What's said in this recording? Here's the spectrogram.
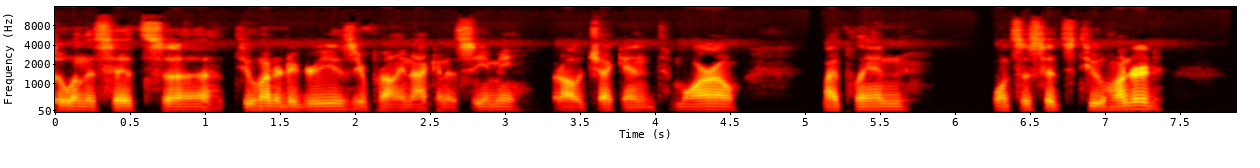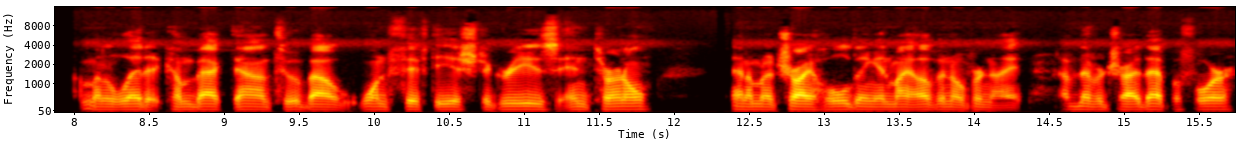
So when this hits uh, 200 degrees, you're probably not going to see me, but I'll check in tomorrow. My plan, once this hits 200, I'm going to let it come back down to about 150-ish degrees internal, and I'm going to try holding in my oven overnight. I've never tried that before.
